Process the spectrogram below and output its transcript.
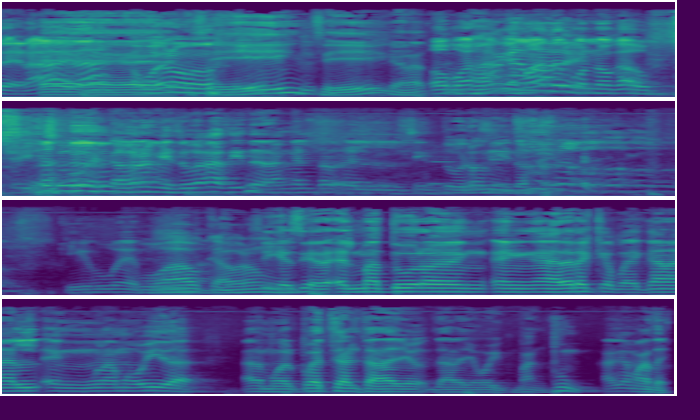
¿Será, verdad? Eh, bueno. Sí, sí, ganaste. O por jaque mate o por knockout. Y subes, cabrón, y subes así, te dan el, el cinturón y todo. Qué de Wow, cabrón. Sí, que si eres el más duro en, en ajedrez que puedes ganar en una movida, a lo mejor puedes tirarte, dale yo, dale yo voy, bang, pum, a que mate.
